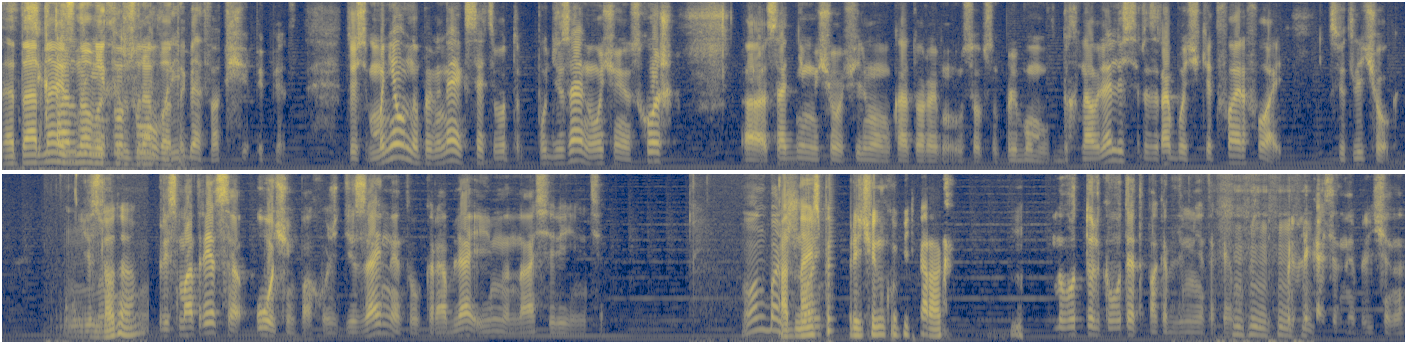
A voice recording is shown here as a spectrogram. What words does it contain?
Это одна из новых разработок. Ребят, вообще пипец. То есть мне он напоминает, кстати, вот по дизайну очень схож а, с одним еще фильмом, который, собственно, по-любому вдохновлялись разработчики, это Firefly, Светлячок. Если да, да. присмотреться, очень похож дизайн этого корабля именно на Serenity. Он большой. Одна из причин купить карак. Ну вот только вот это пока для меня такая привлекательная причина.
